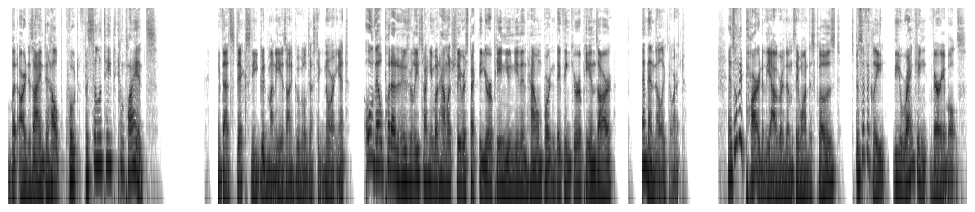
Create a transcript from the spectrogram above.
but are designed to help, quote, facilitate compliance. If that sticks, the good money is on Google just ignoring it. Oh, they'll put out a news release talking about how much they respect the European Union and how important they think Europeans are, and then they'll ignore it. And it's only part of the algorithms they want disclosed, specifically the ranking variables.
